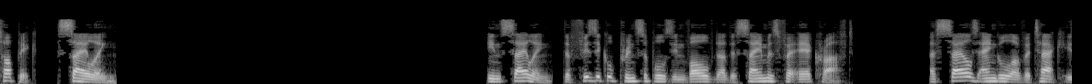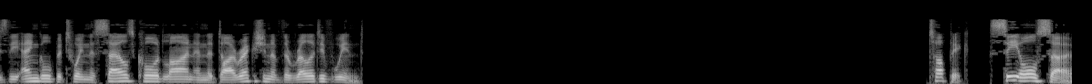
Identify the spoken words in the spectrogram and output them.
Topic: Sailing. In sailing, the physical principles involved are the same as for aircraft. A sail's angle of attack is the angle between the sail's chord line and the direction of the relative wind. Topic: See also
